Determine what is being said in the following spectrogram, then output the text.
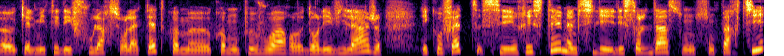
euh, qu'elles mettaient des foulards sur la tête, comme, comme on peut voir dans les villages, et qu'en fait, c'est resté, même si les, les soldats sont, sont partis.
